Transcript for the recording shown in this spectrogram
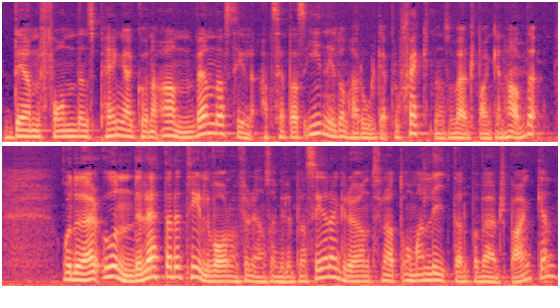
den fondens pengar kunna användas till att sättas in i de här olika projekten som Världsbanken hade. Och det där underlättade tillvaron för den som ville placera grönt för att om man litade på Världsbanken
